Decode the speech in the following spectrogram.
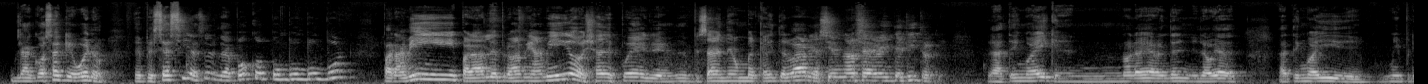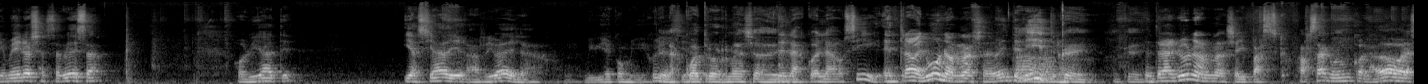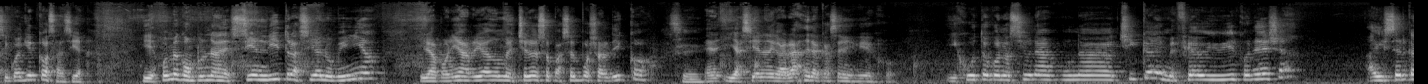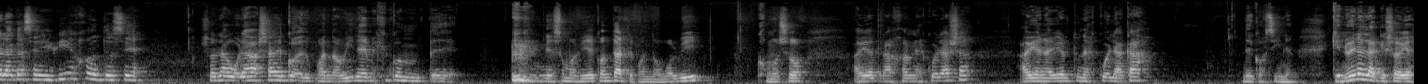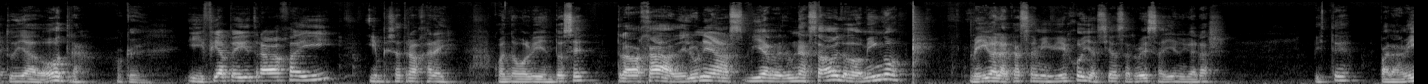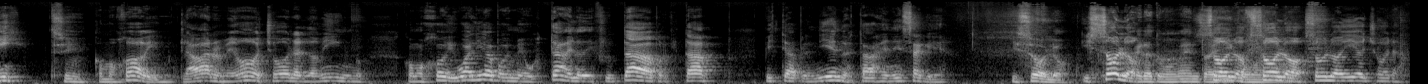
La cosa que bueno, empecé así a hacer de a poco, pum pum pum pum. Para mí, para darle prueba a mis amigos, ya después le empecé a vender un mercadito del barrio, hacía una olla de 20 litros, la tengo ahí, que no la voy a vender ni la voy a... La tengo ahí, mi primera olla cerveza, olvídate. Y hacía de, arriba de la... Vivía con mi hijo y De la las hacía- cuatro hornallas de. de las cuales, sí, entraba en una hornalla de 20 Ah, litros. ok, ok. Entraba en una hornalla y pas- pasaba con un colador, así cualquier cosa hacía. Y después me compré una de 100 litros así de aluminio y la ponía arriba de un mechero de eso para hacer pollo al disco Sí. eh, y hacía en el garage de la casa de mis viejos. Y justo conocí una, una chica y me fui a vivir con ella, ahí cerca de la casa de mis viejos, entonces yo laburaba ya en cuando vine de México, eso me olvidé de contarte, cuando volví, como yo había trabajado en una escuela allá, habían abierto una escuela acá de cocina, que no era la que yo había estudiado, otra. Ok. Y fui a pedir trabajo ahí y empecé a trabajar ahí cuando volví. Entonces trabajaba de lunes a viernes, lunes a sábado, los domingos me iba a la casa de mis viejos y hacía cerveza ahí en el garage. ¿Viste? Para mí, Sí. como hobby, clavarme 8 horas el domingo. Como hobby, igual iba porque me gustaba y lo disfrutaba, porque estaba, viste, aprendiendo, estabas en esa que... Y solo. Y solo, Era tu momento ahí solo, como- solo, solo ahí 8 horas.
